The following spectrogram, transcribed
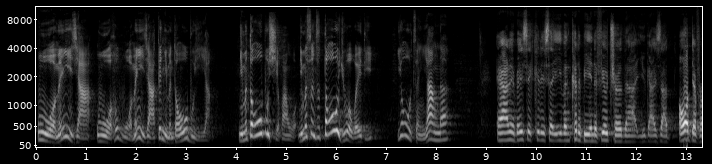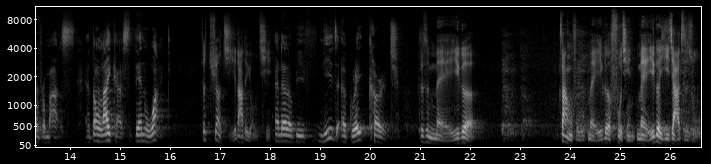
我们一家，我和我们一家跟你们都不一样，你们都不喜欢我，你们甚至都与我为敌，又怎样呢？ And it basically say even could it be in the future that you guys are all different from us and don't like us, then what? 这需要极大的勇气， And that'll be needs a great courage. 这是每一个丈夫、每一个父亲、每一个一家之主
